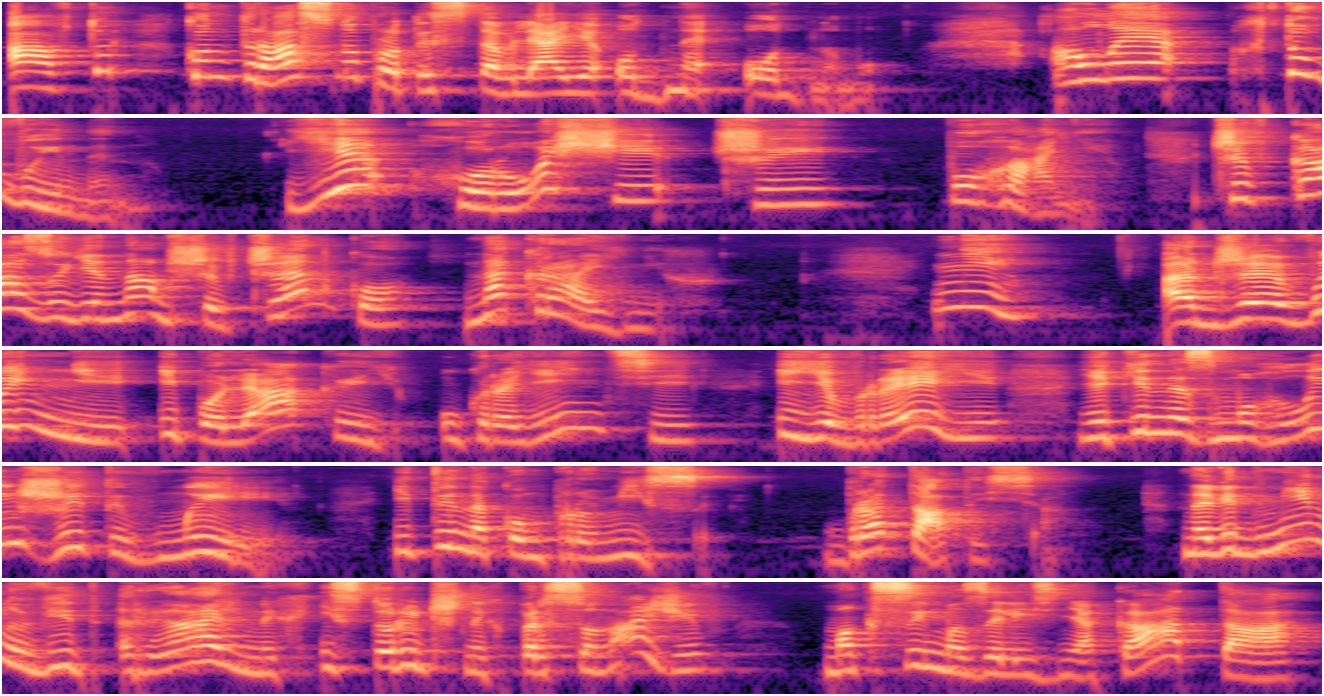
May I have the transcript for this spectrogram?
автор контрастно протиставляє одне одному. Але хто винен? Є хороші чи погані? Чи вказує нам Шевченко на крайніх? Ні. Адже винні і поляки, й українці, і євреї, які не змогли жити в мирі, іти на компроміси, брататися. На відміну від реальних історичних персонажів Максима Залізняка та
